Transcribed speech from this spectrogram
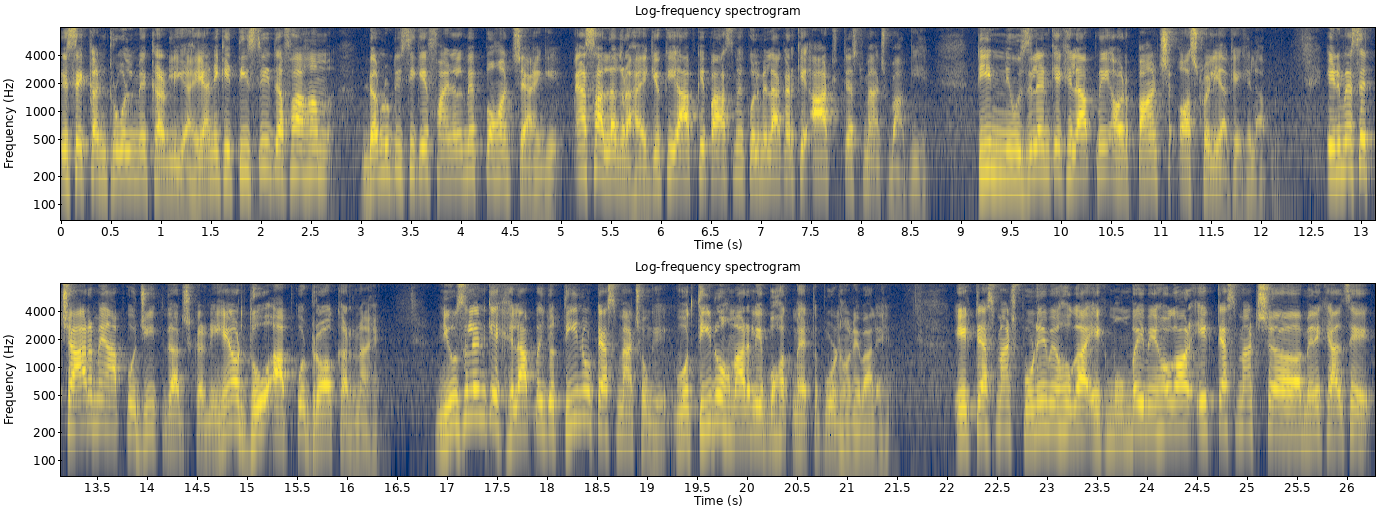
इसे कंट्रोल में कर लिया है। यानी कि तीसरी दफ़ा हम डब्ल्यू के फाइनल में पहुँच जाएँगे। ऐसा लग रहा है क्योंकि आपके पास में कुल मिलाकर के आठ टेस्ट मैच बाकी है। तीन न्यूजीलैंड के खिलाफ में और पाँच ऑस्ट्रेलिया के खिलाफ में। इनमें से चार में आपको जीत दर्ज करनी है और दो आपको ड्रॉ करना है। न्यूजीलैंड के खिलाफ में जो तीनों टेस्ट मैच होंगे, वो तीनों हमारे लिए बहुत महत्वपूर्ण होने वाले हैं। एक टेस्ट मैच पुणे में होगा, एक मुंबई में होगा और एक टेस्ट मैच मेरे ख्याल से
